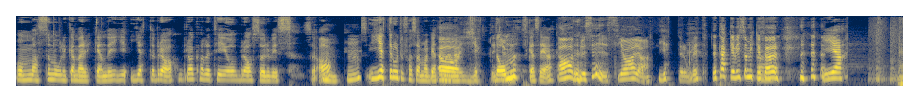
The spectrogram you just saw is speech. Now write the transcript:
Och massor med olika märken. Det är jättebra. Bra kvalitet och bra service. Så ja, Mm. Mm. jätteroligt att få samarbeta Ja, med jättekul. dem, ska jag säga. Ja, precis. Ja, ja. Jätteroligt. Det tackar vi så mycket Ja. för. Ja.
